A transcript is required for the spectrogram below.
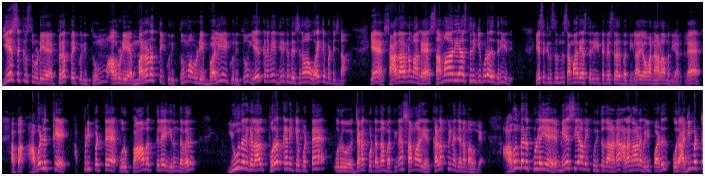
இயேசு கிறிஸ்துனுடைய பிறப்பை குறித்தும் அவருடைய மரணத்தை குறித்தும் அவருடைய பலியை குறித்தும் ஏற்கனவே தீர்க்க தரிசனமாக உரைக்கப்பட்டுச்சு தான் ஏன்? சாதாரணமாக சமாரியா ஸ்திரிக்கு கூட அது தெரியுது. இயேசு கிறிஸ்து வந்து சமாரியா ஸ்திரி கிட்ட பேசுறாரு பாத்தீங்களா? யோவா நாலாம் அதிகாரத்துல. அப்ப அவளுக்கே அப்படிப்பட்ட ஒரு பாவத்திலே இருந்தவர் யூதர்களால் புறக்கணிக்கப்பட்ட ஒரு ஜனக்கூட்டம் தான் பார்த்தீங்கன்னா சமாரியர் கலப்பின ஜனம் அவங்க. அவங்களுக்குள்ளேயே மேசியாவை குறித்ததான அழகான வெளிப்பாடு ஒரு அடிமட்ட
